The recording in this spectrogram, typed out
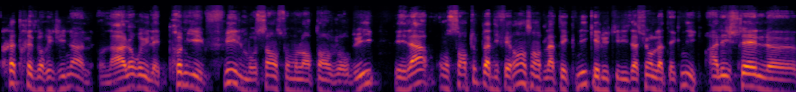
très, très originales. On a alors eu les premiers films au sens où on l'entend aujourd'hui. Et là, on sent toute la différence entre la technique et l'utilisation de la technique. À l'échelle euh,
